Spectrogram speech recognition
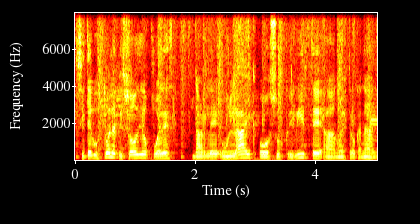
Si te gustó el episodio, puedes darle un like o suscribirte a nuestro canal.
